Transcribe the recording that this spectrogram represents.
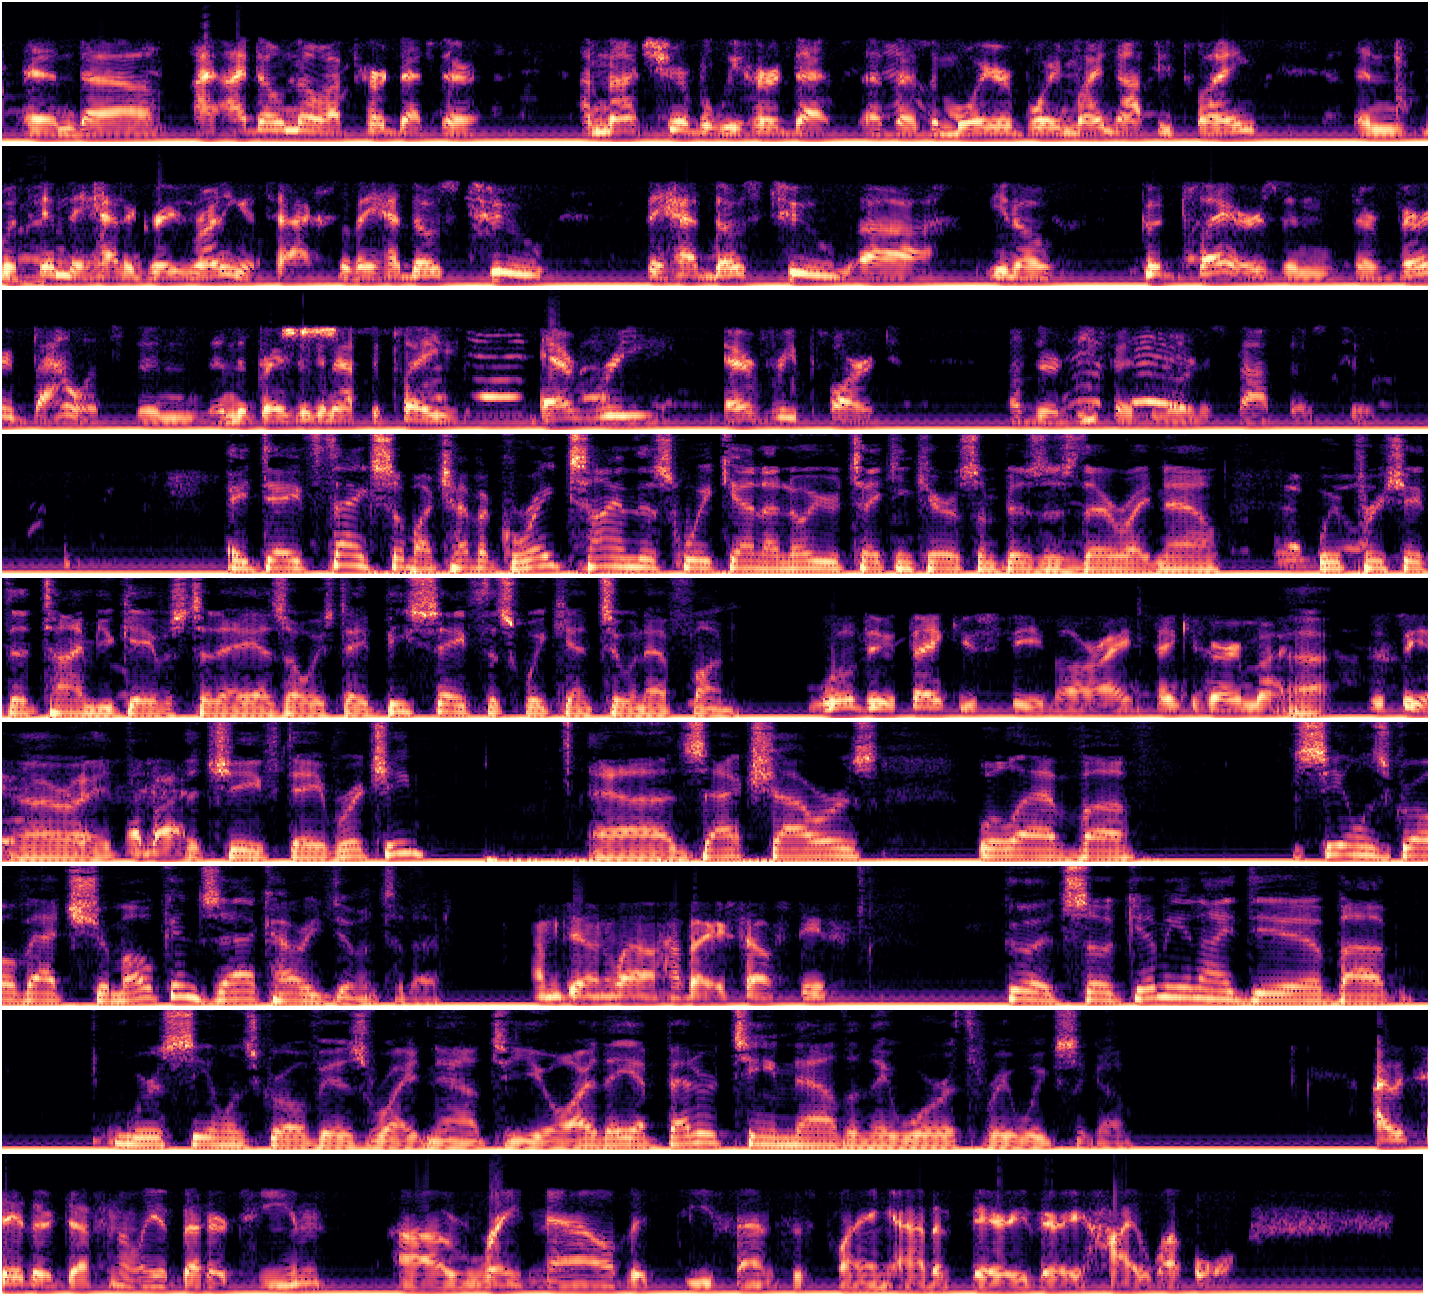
and uh, I, I don't know. I've heard that they're. I'm not sure, but we heard that uh, that the Moyer boy might not be playing, and with Right. him they had a great running attack. So they had those two. They had those two. Uh, you know. Good players, and they're very balanced, and, and the Braves are going to have to play every every part of their defense in order to stop those two. Hey, Dave, thanks so much. Have a great time this weekend. I know you're taking care of some business there right now. We appreciate the time you gave us today, as always, Dave. Be safe this weekend, too, and have fun. Will do. Thank you, Steve. All right. Thank you very much. Uh, we'll see you. All right. Bye bye. The Chief, Dave Ritchie. Uh, Zach Showers. We'll have uh, Selinsgrove at Shamokin. Zach, how are you doing today? I'm doing well. How about yourself, Steve? Good. So give me an idea about where Selinsgrove is right now to you. Are they a better team now than they were three weeks ago? I would say they're definitely a better team. Uh, right now, the defense is playing at a very, very high level.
